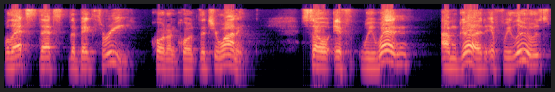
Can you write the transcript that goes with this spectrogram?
well, that's that's the big three, quote unquote, that you're wanting. So if we win, I'm good. If we lose,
